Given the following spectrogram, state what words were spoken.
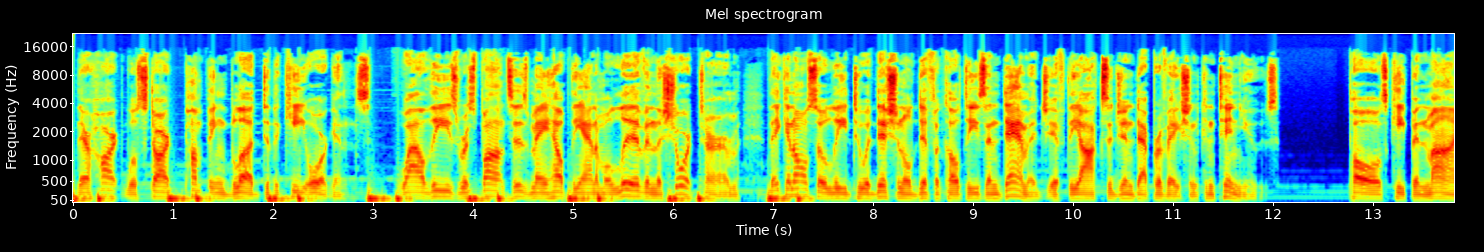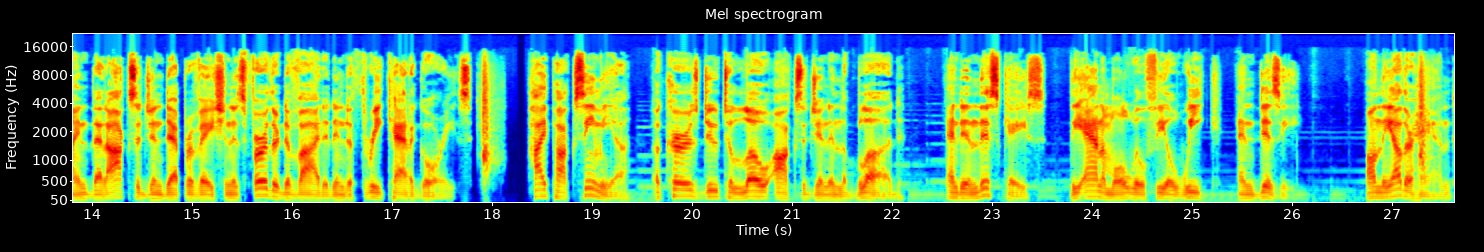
their heart will start pumping blood to the key organs. While these responses may help the animal live in the short term, they can also lead to additional difficulties and damage if the oxygen deprivation continues. Pauls keep in mind that oxygen deprivation is further divided into three categories. Hypoxemia occurs due to low oxygen in the blood, and in this case, the animal will feel weak and dizzy. On the other hand,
